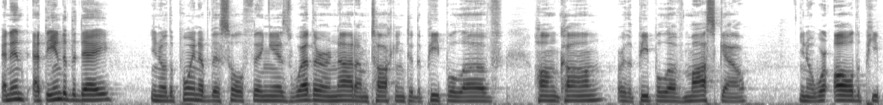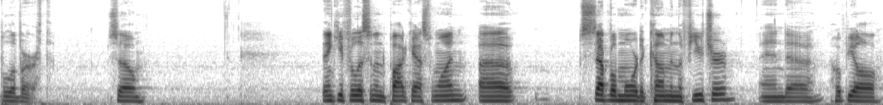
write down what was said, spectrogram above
and then at the end of the day, you know, the point of this whole thing is whether or not I'm talking to the people of Hong Kong or the people of Moscow, you know, we're all the people of Earth. So thank you for listening to podcast one. Uh, several more to come in the future, and uh, hope you all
